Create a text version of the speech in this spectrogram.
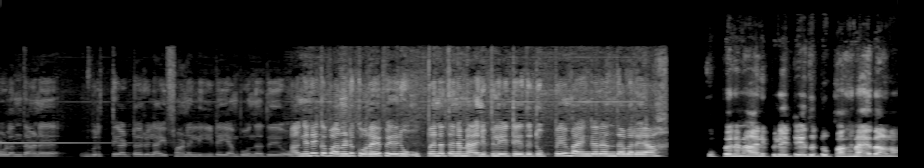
ഓളെന്താണ് വൃത്തികെട്ട ഒരു ലൈഫാണ് ലീഡ് ചെയ്യാൻ പോകുന്നത്. അങ്ങനെയൊക്കെ പറഞ്ഞിട്ട് കുറെ പേര് ഉപ്പനെ തന്നെ മാനിപ്പുലേറ്റ് ചെയ്തിട്ട് ഉപ്പയും ഭയങ്കര എന്താ പറയാ? ഉപ്പനെ മാനിപ്പുലേറ്റ് ചെയ്തിട്ട് ഉപ്പ അങ്ങനെ ആയതാണോ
